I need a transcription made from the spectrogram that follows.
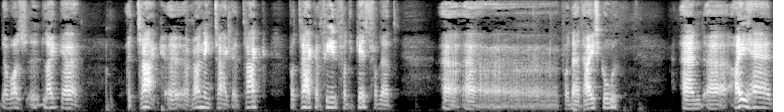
there was like a, a track, a, a running track, a track for track and field for the kids for that uh, uh, for that high school, and uh, I had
